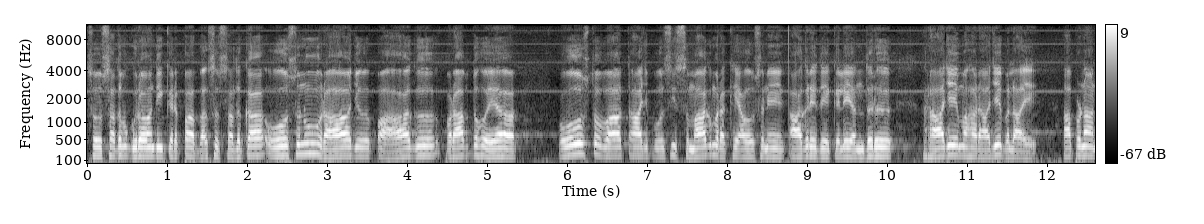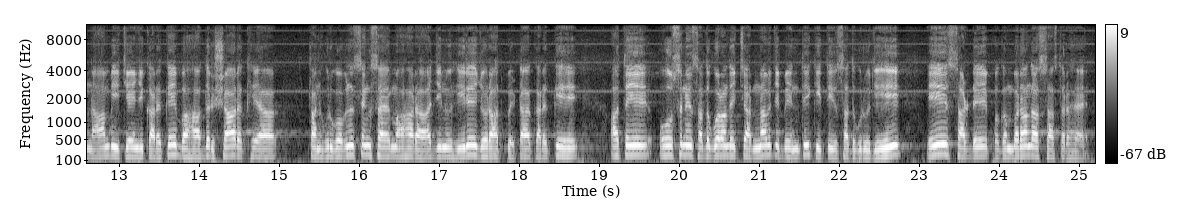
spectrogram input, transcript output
ਸੋ ਸਤਿਗੁਰਾਂ ਦੀ ਕਿਰਪਾ ਬਖਸ਼ ਸਦਕਾ ਉਸ ਨੂੰ ਰਾਜ ਭਾਗ ਪ੍ਰਾਪਤ ਹੋਇਆ। ਉਸ ਤੋਂ ਬਾਅਦ ਤਾਜਪੋਸ਼ੀ ਸਮਾਗਮ ਰੱਖਿਆ ਉਸ ਨੇ ਆਗਰੇ ਦੇ ਕਿਲੇ ਅੰਦਰ ਰਾਜੇ ਮਹਾਰਾਜੇ ਬੁਲਾਏ। ਆਪਣਾ ਨਾਮ ਵੀ ਚੇਂਜ ਕਰਕੇ ਬਹਾਦਰ ਸ਼ਾਹ ਰੱਖਿਆ। ਧੰਨ ਗੁਰੂ ਗੋਬਿੰਦ ਸਿੰਘ ਸਾਹਿਬ ਮਹਾਰਾਜ ਜੀ ਨੂੰ ਹੀਰੇ ਜੋਰਾਤ ਭੇਟਾ ਕਰਕੇ ਅਤੇ ਉਸ ਨੇ ਸਤਿਗੁਰਾਂ ਦੇ ਚਰਨਾਂ ਵਿੱਚ ਬੇਨਤੀ ਕੀਤੀ, ਸਤਿਗੁਰੂ ਜੀ, ਇਹ ਸਾਡੇ ਪੈਗੰਬਰਾਂ ਦਾ ਸ਼ਾਸਤਰ ਹੈ।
